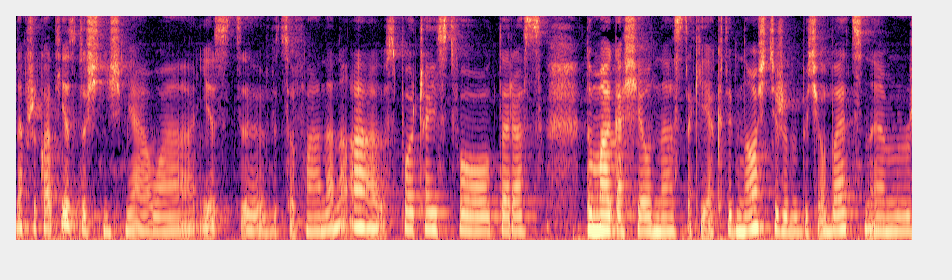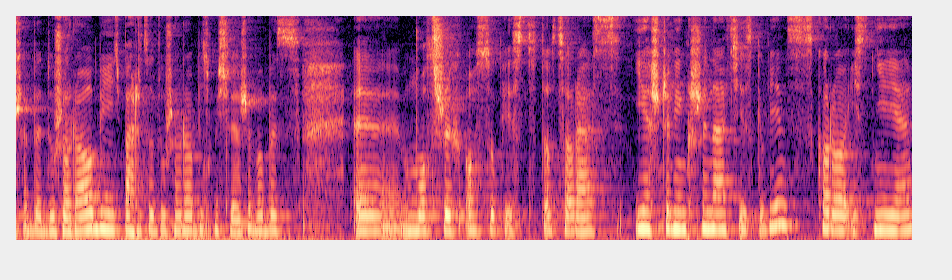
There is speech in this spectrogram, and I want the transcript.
na przykład jest dość nieśmiała, jest e, wycofana, no a społeczeństwo teraz domaga się od nas takiej aktywności, żeby być obecnym, żeby dużo robić, bardzo dużo robić. Myślę, że wobec młodszych osób jest to coraz jeszcze większy nacisk, więc skoro istnieje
